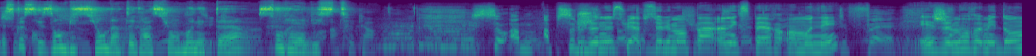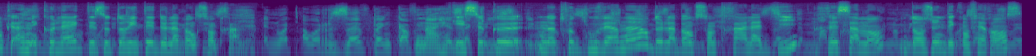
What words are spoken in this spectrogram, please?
Est-ce que ces ambitions d'intégration monétaire sont réalistes? Je ne suis absolument pas un expert en monnaie et je me remets donc à mes collègues des autorités de la Banque centrale. Et ce que notre gouverneur de la Banque centrale a dit récemment dans une des conférences,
